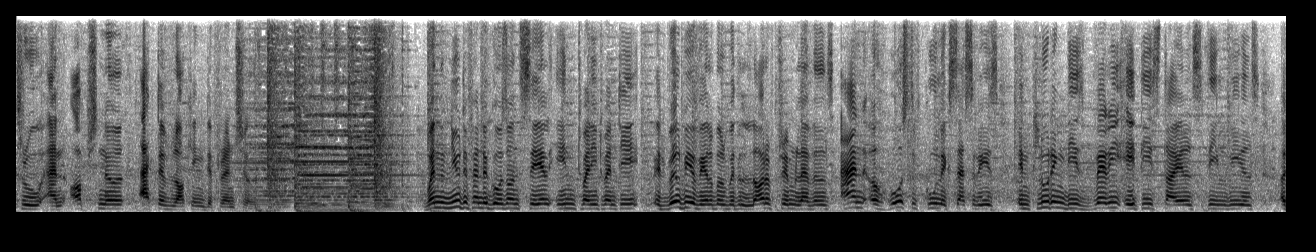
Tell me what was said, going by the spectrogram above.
through an optional active locking differential. When the new Defender goes on sale in 2020, it will be available with a lot of trim levels and a host of cool accessories, including these very 80s style steel wheels, a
